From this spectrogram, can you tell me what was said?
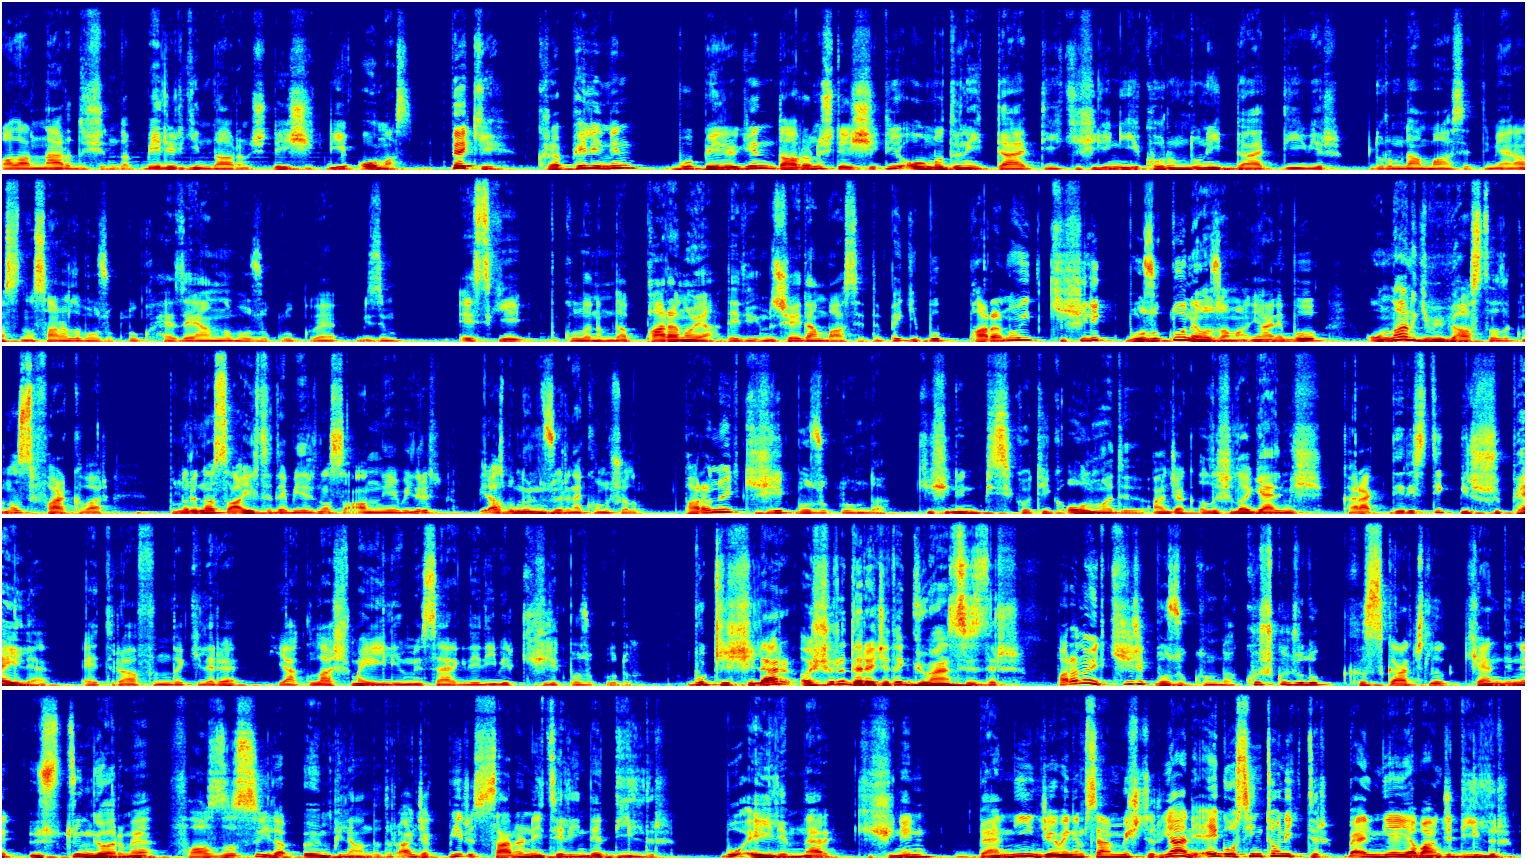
alanlar dışında belirgin davranış değişikliği olmaz. Peki Krapeli'nin bu belirgin davranış değişikliği olmadığını iddia ettiği, kişiliğin iyi korunduğunu iddia ettiği bir durumdan bahsettim. Yani aslında sanrılı bozukluk, hezeyanlı bozukluk ve bizim eski kullanımda paranoya dediğimiz şeyden bahsettim. Peki bu paranoid kişilik bozukluğu ne o zaman? Yani bu onlar gibi bir hastalık mı? Nasıl farkı var? Bunları nasıl ayırt edebiliriz? Nasıl anlayabiliriz? Biraz bunların üzerine konuşalım. Paranoid kişilik bozukluğunda kişinin psikotik olmadığı ancak alışıla gelmiş karakteristik bir şüpheyle etrafındakilere yaklaşma eğilimi sergilediği bir kişilik bozukluğudur. Bu kişiler aşırı derecede güvensizdir. Paranoid kişilik bozukluğunda kuşkuculuk, kıskançlık, kendini üstün görme fazlasıyla ön plandadır. Ancak bir sanrı niteliğinde değildir. Bu eğilimler kişinin benliğince benimsenmiştir. Yani egosintoniktir. Benliğe yabancı değildir.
